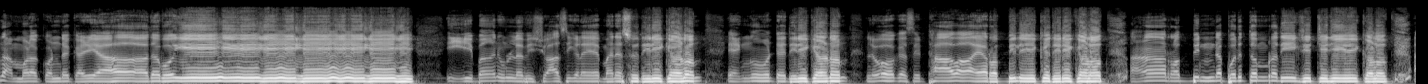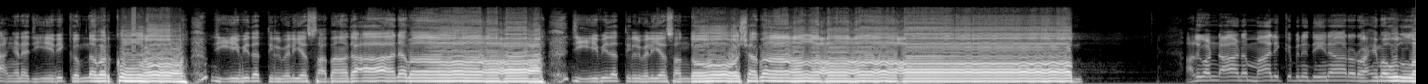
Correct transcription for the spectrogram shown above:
നമ്മളെ കൊണ്ട് കഴിയാതെ പോയി. ഈമാനുള്ള വിശ്വാസികളെ മനസ്സ് തിരിക്കണം എങ്ങോട്ട് തിരിക്കണം? ലോക സിദ്ധാവായ റബ്ബിലേക്ക് തിരിക്കണം. ആ റബ്ബിന്റെ പൊരുത്തം പ്രതീക്ഷിച്ച് ജീവിക്കണം. അങ്ങനെ ജീവിക്കുന്നവർക്കോ ജീവിതത്തിൽ വലിയ സമാധാനമാ ജീവിതത്തിൽ വലിയ സന്തോഷമാ. അതുകൊണ്ടാണ് മാലിക് ബിൻ ദീനാർ റഹിമഹുല്ല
